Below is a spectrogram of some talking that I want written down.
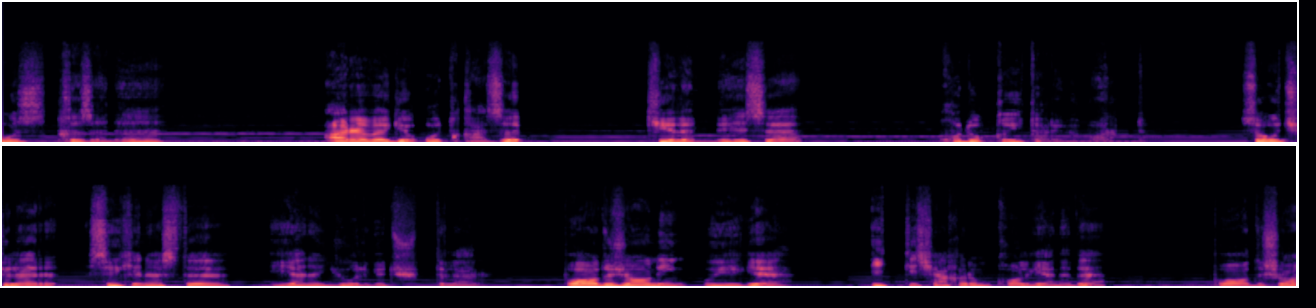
o'z qizini aravaga o'tqazib kelinni esa quduqqa itarib yuboribdi. Sovchilar sekin asta yana yo'lga tushibdilar. Podshoning uyiga ikki chaqirim qolganida podsho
